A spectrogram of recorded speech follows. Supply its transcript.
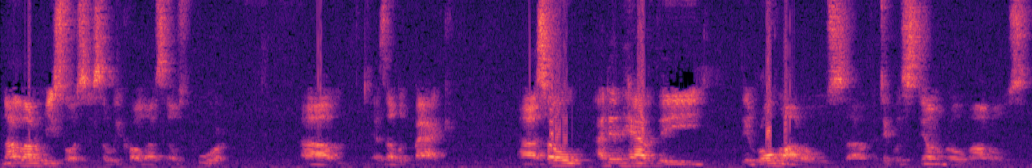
not a lot of resources, so we called ourselves poor. Um, as I look back, uh, so I didn't have the the role models, uh, particularly STEM role models,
